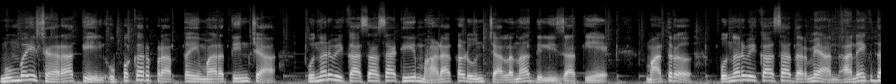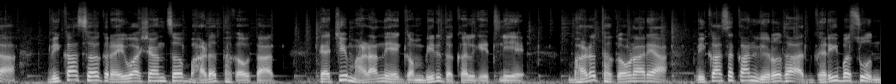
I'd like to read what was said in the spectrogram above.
मुंबई शहरातील उपकर प्राप्त इमारतींच्या पुनर्विकासासाठी म्हाडाकडून चालना दिली जातीये. मात्र पुनर्विकासादरम्यान अनेकदा विकासक रहिवाशांचं भाडं थकवतात. त्याची म्हाडाने गंभीर दखल घेतली आहे. भाडं थकवणाऱ्या विकासकांविरोधात घरी बसून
